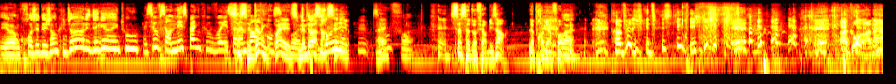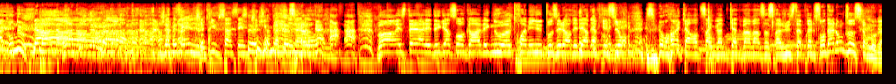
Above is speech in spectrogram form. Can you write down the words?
et on croisait des gens qui disaient Oh les dégâts et tout. Mais c'est ouf, c'est en Espagne que vous voyez ça, Ça même c'est pas en dingue. France. Ouais, c'est Ouais, même pas à Marseille. Mm, c'est Ouais. ouf. Ouais. Ça ça doit faire bizarre. La première fois. Ouais. Te rappelles, je vais te les déchirer. Raconte, ah bah, raconte-nous. Non, non, non, non, non, non. Jamais C'est un d'avis. petit kiff, ça, c'est un C'est petit kiff jamais d'avis, personnel. Bon, restez là, les dégâts sont encore avec nous. 3 minutes, posez-leur des dernières questions. 01 45 24 20 20, ça sera juste après le son d'Alonso sur Move.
